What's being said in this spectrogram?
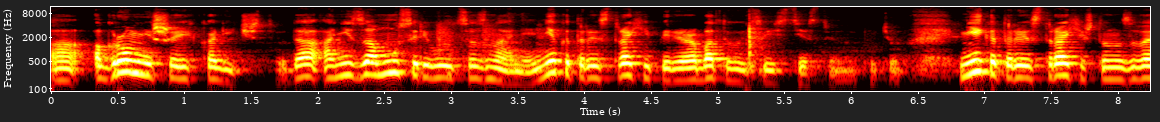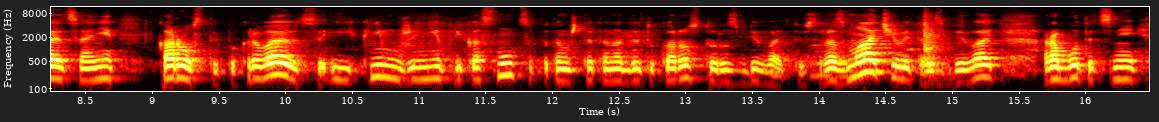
А, огромнейшее их количество. Да? Они замусоривают сознание. Некоторые страхи перерабатываются естественным путем. Некоторые страхи, что называется, они коростой покрываются и к ним уже не прикоснуться, потому что это надо эту коросту разбивать. То есть размачивать, разбивать, работать с ней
